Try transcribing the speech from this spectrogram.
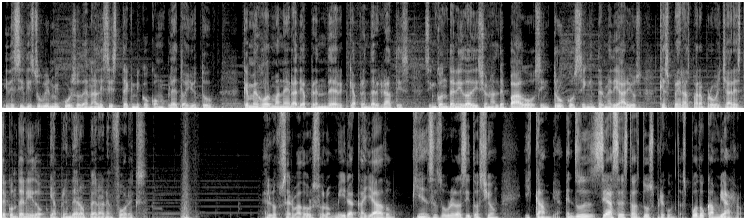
y decidí subir mi curso de análisis técnico completo a YouTube. ¿Qué mejor manera de aprender que aprender gratis? Sin contenido adicional de pago, sin trucos, sin intermediarios. ¿Qué esperas para aprovechar este contenido y aprender a operar en Forex? El observador solo mira callado, piensa sobre la situación y cambia. Entonces se hace estas dos preguntas. ¿Puedo cambiarlo?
